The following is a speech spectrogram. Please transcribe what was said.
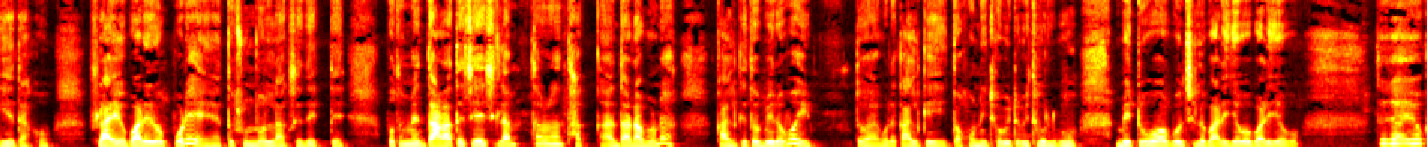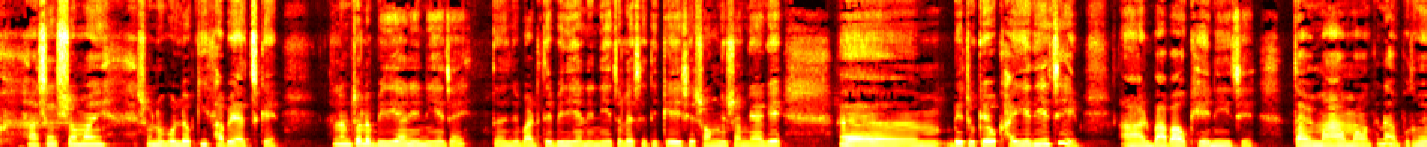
গিয়ে দেখো, ফ্লাইওভারের ওপরে এত সুন্দর লাগছে দেখতে। প্রথমে দাঁড়াতে চেয়েছিলাম, তারপর থাক দাঁড়াবো না, কালকে তো বেরোবোই। তো একবারে কালকেই তখনই ছবি টবি তুলবো। বেটুও বলছিল, বাড়ি যাব বাড়ি যাব। তো যাই হোক, আসার সময় সোনু বলল, কি খাবে আজকে? বললাম, চলো বিরিয়ানি নিয়ে যাই। যে বাড়িতে বিরিয়ানি নিয়ে চলে সেদিকে এসে সঙ্গে সঙ্গে আগে বেটুকেও খাইয়ে দিয়েছি আর বাবাও খেয়ে নিয়েছে। তো আমি মা আমাকে না প্রথমে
